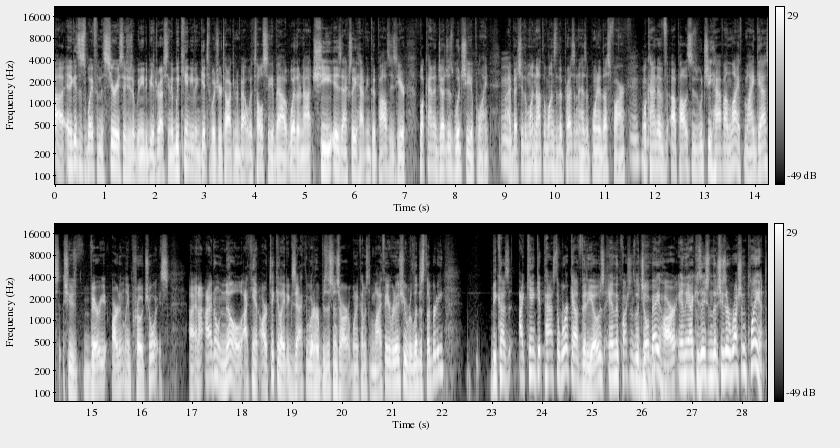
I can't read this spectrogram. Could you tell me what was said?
Uh, and it gets us away from the serious issues that we need to be addressing that we can't even get to what you're talking about with Tulsi about whether or not she is actually having good policies here. What kind of judges would she appoint? I bet you the one, not the ones that the president has appointed thus far. What kind of uh, policies would she have on life? My guess, she was very ardently pro-choice. Uh, and I, I don't know, I can't articulate exactly what her positions are when it comes to my favorite issue, religious liberty, because I can't get past the workout videos and the questions with Joe Behar and the accusation that she's a Russian plant.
